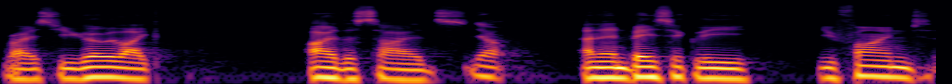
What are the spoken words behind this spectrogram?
right? So you go like either sides. Yeah. And then basically you find,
